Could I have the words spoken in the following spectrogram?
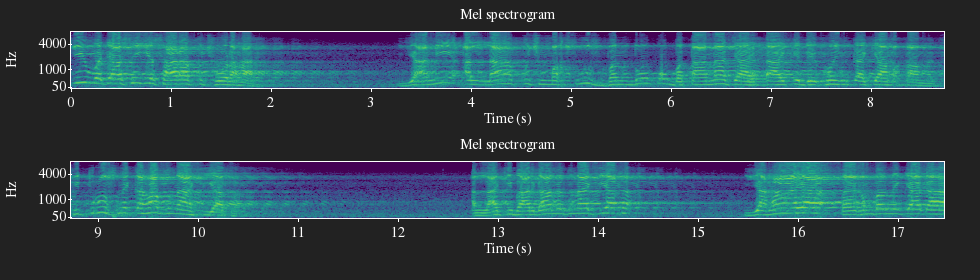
की वजह से यह सारा कुछ हो रहा है। यानी अल्लाह कुछ मखसूस बंदों को बताना चाहता है कि देखो इनका क्या मकाम है। फितरुस ने कहा गुनाह किया था? अल्लाह की बारगाह में गुनाह किया था। यहाँ आया, पैगंबर ने क्या कहा?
